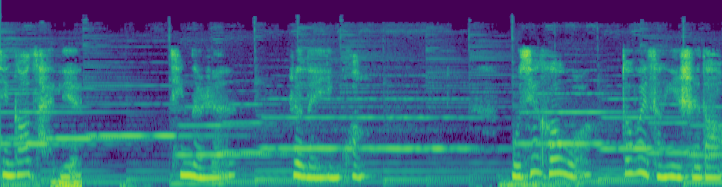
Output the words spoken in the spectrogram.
兴高采烈，听的人热泪盈眶。母亲和我都未曾意识到，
